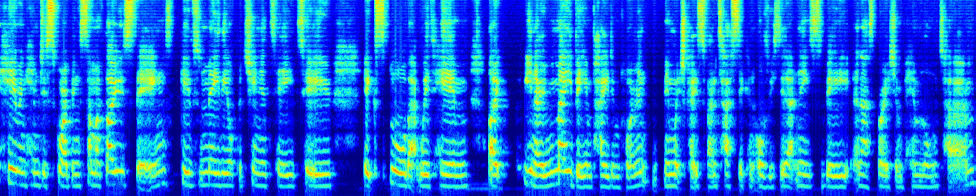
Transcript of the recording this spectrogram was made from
hearing him describing some of those things gives me the opportunity to explore that with him like you know maybe in paid employment in which case fantastic and obviously that needs to be an aspiration for him long term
